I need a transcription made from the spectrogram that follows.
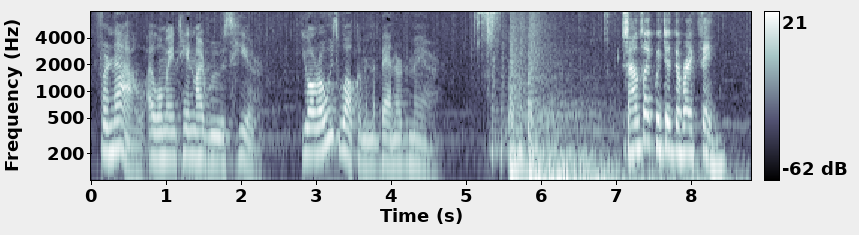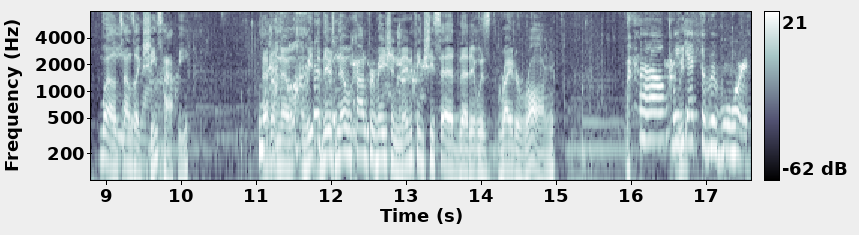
For now, I will maintain my ruse here. You are always welcome in the Bannered Mare. Sounds like we did the right thing. Well, it sounds like she's around. happy. I don't know. We, there's no confirmation in anything she said that it was right or wrong. Well, we, We- get the reward.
